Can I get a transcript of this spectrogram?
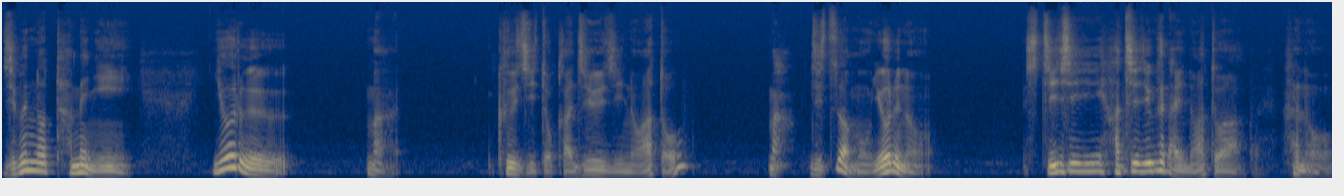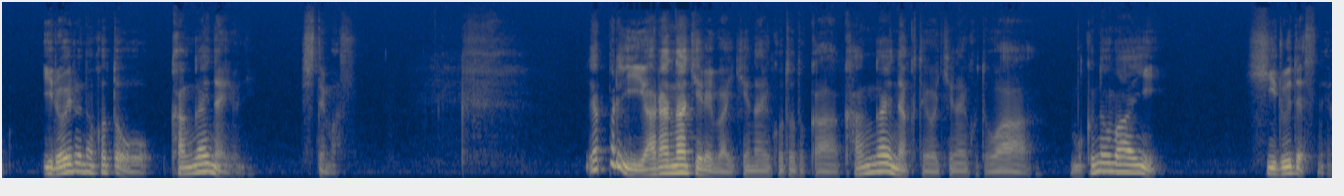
自分のために夜まあ9時とか10時の後まあ実はもう夜の7時8時ぐらいの後はあのいろいろなことを考えないようにしてます。やっぱりやらなければいけないこととか考えなくてはいけないことは僕の場合昼ですね。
